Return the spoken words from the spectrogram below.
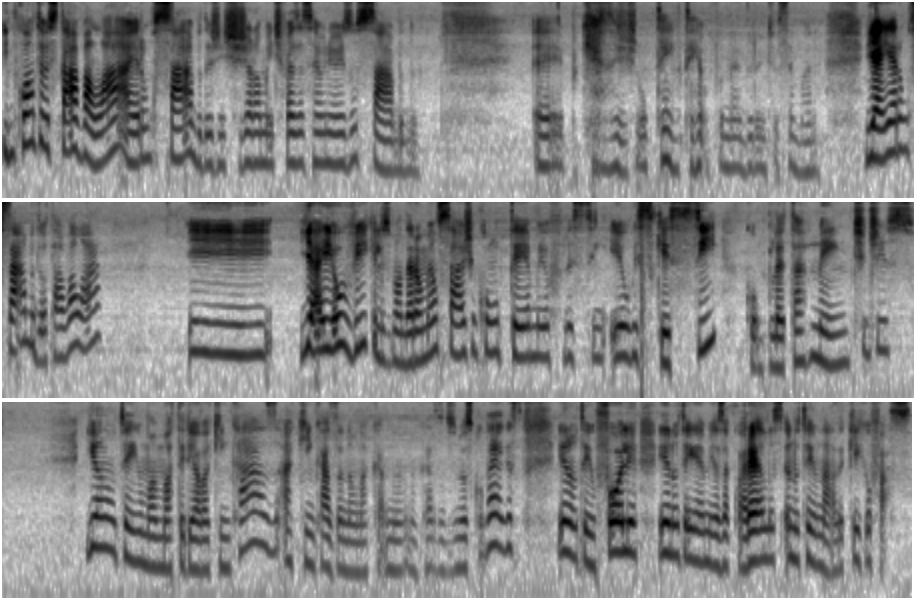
enquanto eu estava lá, era um sábado, a gente geralmente faz as reuniões no sábado. É, porque a gente não tem tempo, né, durante a semana. E aí era um sábado, eu estava lá. E, e aí eu vi que eles mandaram mensagem com o tema e eu falei assim, eu esqueci completamente disso. E eu não tenho um material aqui em casa, aqui em casa não, na, na, na, casa dos meus colegas, eu não tenho folha, eu não tenho as minhas aquarelas, eu não tenho nada. O que, que eu faço?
